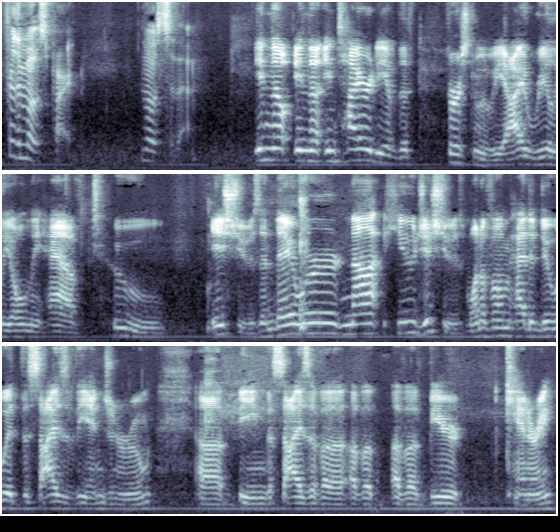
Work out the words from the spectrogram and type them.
for the most part, most of them. in the in the entirety of the first movie, I really only have two issues, and they were not huge issues. One of them had to do with the size of the engine room, uh, being the size of a of a of a beer cannery,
